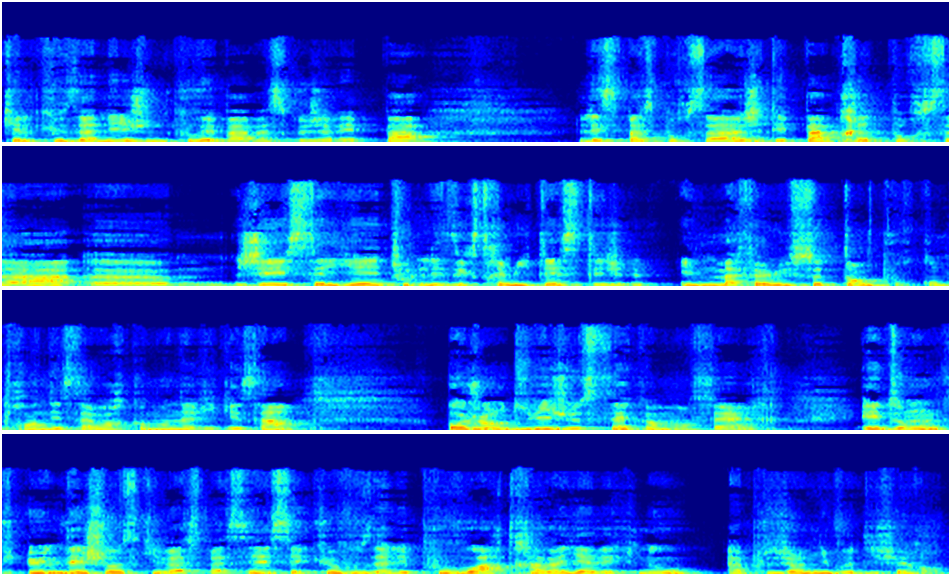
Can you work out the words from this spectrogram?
quelques années, je ne pouvais pas parce que j'avais pas l'espace pour ça, j'étais pas prête pour ça. Euh, j'ai essayé toutes les extrémités, c'était, il m'a fallu ce temps pour comprendre et savoir comment naviguer ça. Aujourd'hui, je sais comment faire et donc, une des choses qui va se passer, c'est que vous allez pouvoir travailler avec nous à plusieurs niveaux différents.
